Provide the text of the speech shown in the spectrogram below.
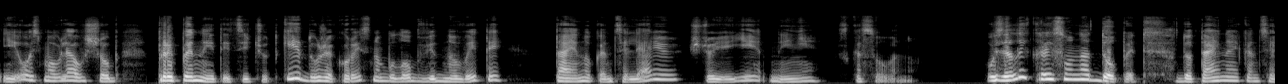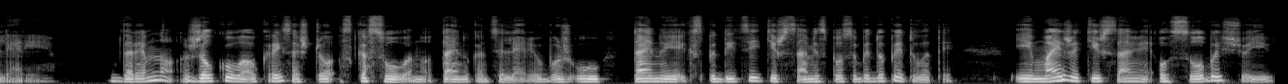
І ось, мовляв, щоб припинити ці чутки, дуже корисно було б відновити тайну канцелярію, що її нині скасовано. Узяли крису на допит до тайної канцелярії. Даремно жалкував Криса, що скасовано тайну канцелярію, бо ж у тайної експедиції ті ж самі способи допитувати, і майже ті ж самі особи, що і в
